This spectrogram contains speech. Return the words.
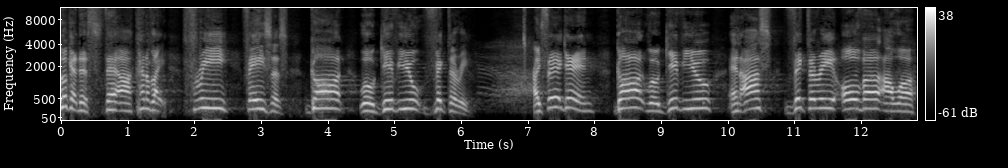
Look at this. There are kind of like three phases. God will give you victory. I say again, God will give you and us victory over our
